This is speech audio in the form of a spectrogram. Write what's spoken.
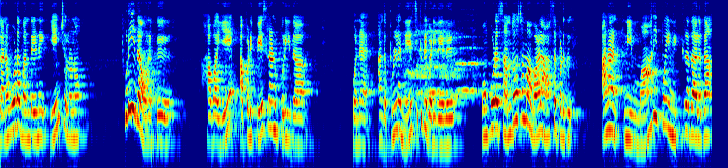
கனவோட வந்தேன்னு ஏன் சொல்லணும்? புரியுதா உனக்கு? அவ ஏன் அப்படி பேசுறான்னு புரியுதா? உன்னை அந்த புள்ள நேசிக்குது வடிவேலு. உன் கூட சந்தோஷமா வாழ ஆசைப்படுது. ஆனா நீ மாறி போய் நிற்கிறதால தான்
